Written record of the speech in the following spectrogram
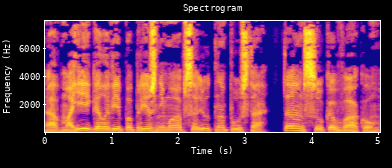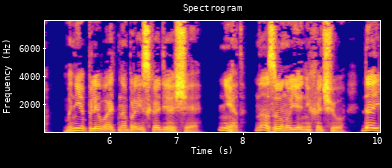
А в моей голове по-прежнему абсолютно пусто. Там, сука, вакуум. Мне плевать на происходящее. Нет, на зону я не хочу. Да и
